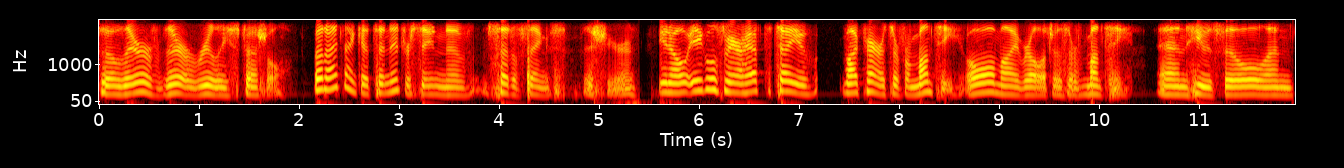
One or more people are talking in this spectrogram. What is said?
So they're they're really special. But I think it's an interesting uh, set of things this year. You know, Eaglesmere, I have to tell you, my parents are from Muncy. All my relatives are from Muncy and Hughesville and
